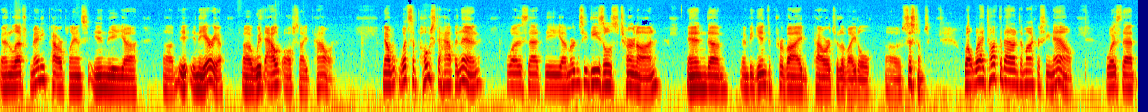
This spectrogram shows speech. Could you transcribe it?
and left many power plants in the uh, uh, in the area uh, without offsite power. Now, what's supposed to happen then was that the emergency diesels turn on and um, and begin to provide power to the vital uh, systems. Well, what I talked about on Democracy Now was that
